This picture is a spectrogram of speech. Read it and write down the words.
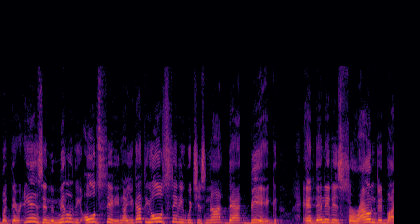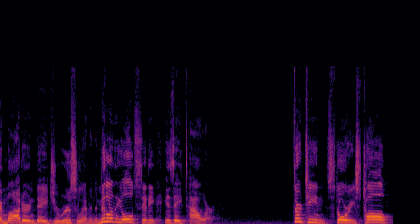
But there is in the middle of the old city, now you got the old city, which is not that big, and then it is surrounded by modern day Jerusalem. In the middle of the old city is a tower, 13 stories tall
